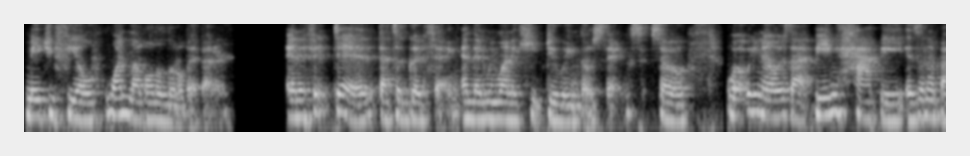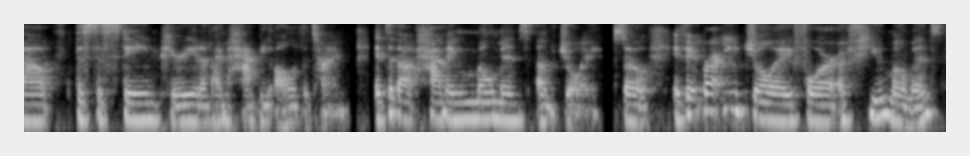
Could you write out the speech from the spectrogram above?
made you feel one level a little bit better. And if it did, that's a good thing. And then we want to keep doing those things. So, what we know is that being happy isn't about the sustained period of I'm happy all of the time. It's about having moments of joy. So, if it brought you joy for a few moments,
